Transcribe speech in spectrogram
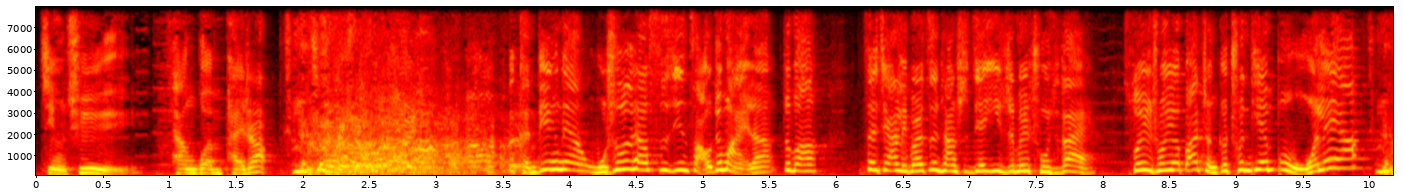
景区参观拍照。那肯定的，五十多条丝巾早就买了，对吧？在家里边这么长时间一直没出去带，所以说要把整个春天补回来呀。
